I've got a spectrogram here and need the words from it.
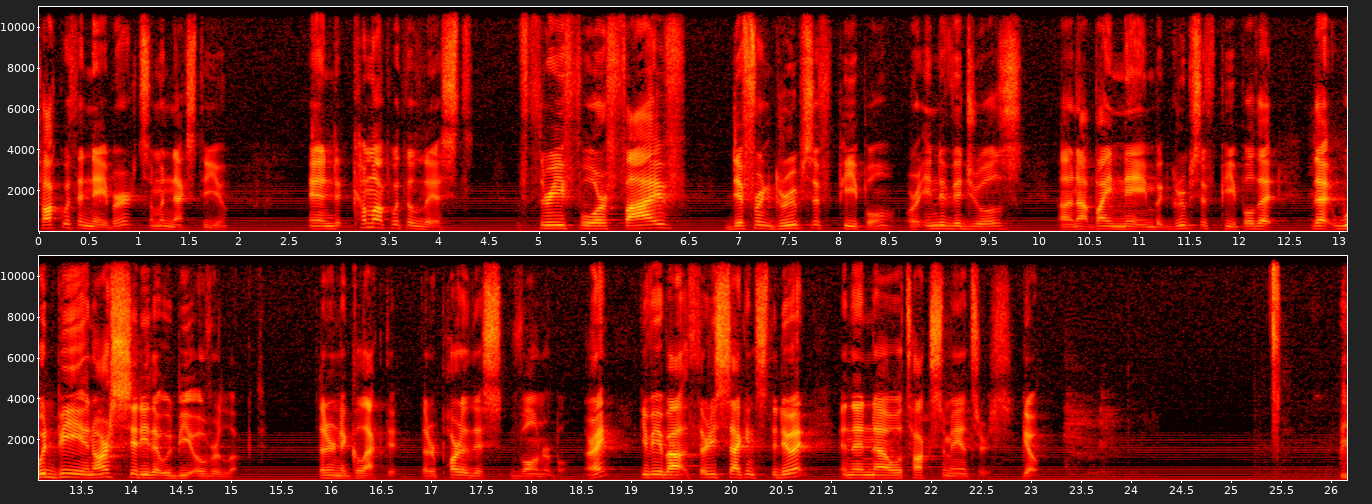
Talk with a neighbor, someone next to you, and come up with a list of three, four, five different groups of people or individuals, uh, not by name, but groups of people that, that would be in our city that would be overlooked, that are neglected, that are part of this vulnerable. All right? Give you about 30 seconds to do it, and then uh, we'll talk some answers. Go.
